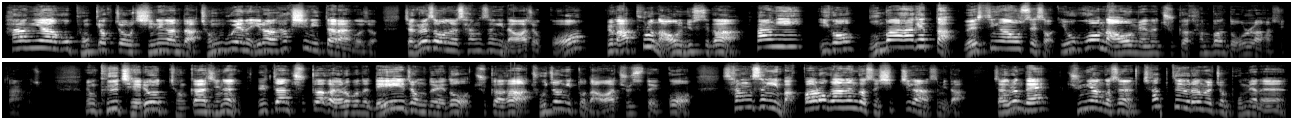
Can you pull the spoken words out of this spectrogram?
항의하고 본격적으로 진행한다. 정부에는 이런 확신이 있다라는 거죠. 자, 그래서 오늘 상승이 나와줬고, 그럼 앞으로 나올 뉴스가 항의 이거 무마하겠다. 웨스팅하우스에서 이거 나오면은 주가가 한번 더 올라갈 수 있다는 거죠. 그럼 그 재료 전까지는 일단 주가가 여러분들 내일 정도에도 주가가 조정이 또 나와 줄 수도 있고 상승이 막바로 가는 것은 쉽지가 않습니다. 자, 그런데 중요한 것은 차트 흐름을 좀 보면은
